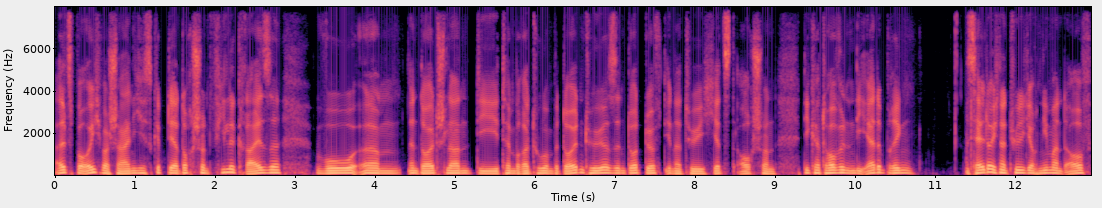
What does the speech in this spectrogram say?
als bei euch wahrscheinlich. Es gibt ja doch schon viele Kreise, wo ähm, in Deutschland die Temperaturen bedeutend höher sind. Dort dürft ihr natürlich jetzt auch schon die Kartoffeln in die Erde bringen. Es hält euch natürlich auch niemand auf,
